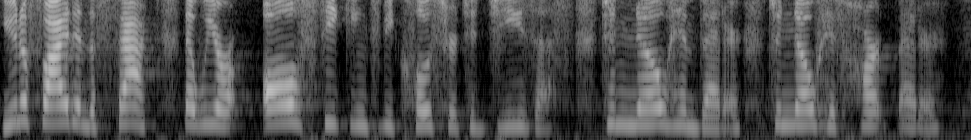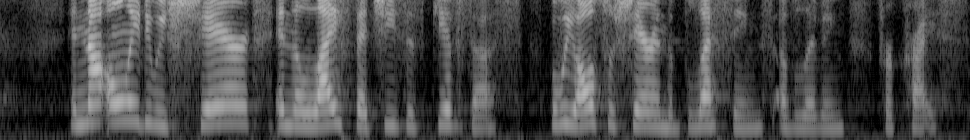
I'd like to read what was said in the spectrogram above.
Unified in the fact that we are all seeking to be closer to Jesus, to know him better, to know his heart better. And not only do we share in the life that Jesus gives us, but we also share in the blessings of living for Christ.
